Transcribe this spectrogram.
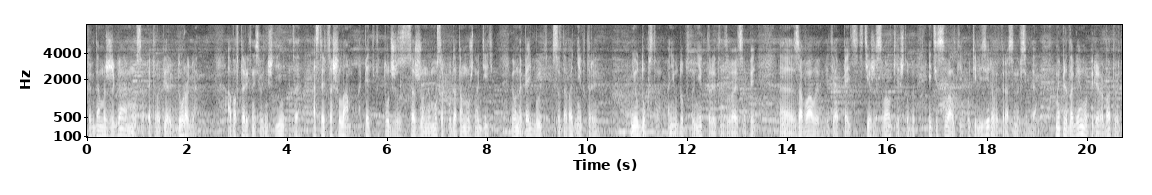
Когда мы сжигаем мусор, это, во-первых, дорого, а во-вторых, на сегодняшний день это остается шлам. Опять-таки тот же сожженный мусор куда-то нужно деть. И он опять будет создавать некоторые неудобства. А неудобства некоторые, это называется опять э, завалы, эти опять те же свалки. Чтобы эти свалки утилизировать раз и навсегда, мы предлагаем его перерабатывать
